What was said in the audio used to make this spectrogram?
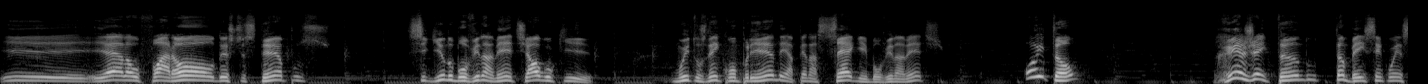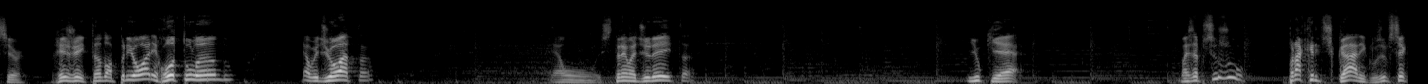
e, e era o farol destes tempos, seguindo bovinamente algo que muitos nem compreendem, apenas seguem bovinamente. Ou então, rejeitando também sem conhecer. Rejeitando a priori, rotulando. É um idiota. É um extrema-direita. E o que é? Mas é preciso, para criticar, inclusive, você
